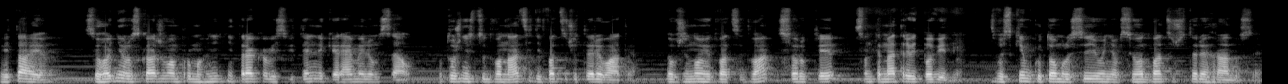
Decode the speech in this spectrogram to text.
Вітаю! Сьогодні розкажу вам про магнітні трекові світильники Remelium Cell потужністю 12 і 24 Вт, довжиною 22 і 43 см відповідно, з вузьким кутом розсіювання всього 24 градуси.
